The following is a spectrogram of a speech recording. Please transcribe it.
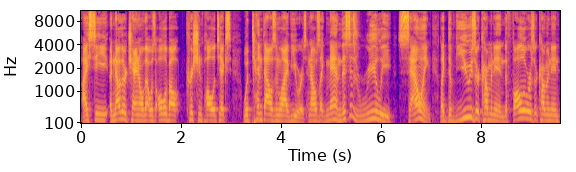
i see another channel that was all about christian politics with 10,000 live viewers. And i was like man this is really selling. Like the views are coming in the followers are coming in.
